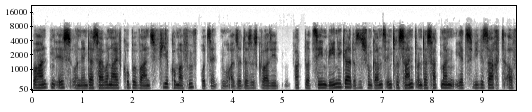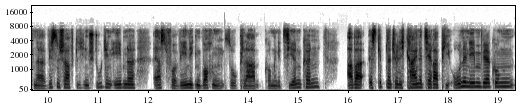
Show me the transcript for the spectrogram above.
vorhanden ist. Und in der Cyberknife-Gruppe waren es 4,5 Prozent nur. Also das ist quasi Faktor 10 weniger. Das ist schon ganz interessant. Und das hat man jetzt, wie gesagt, auf einer wissenschaftlichen Studienebene erst vor wenigen Wochen so klar kommunizieren können. Aber es gibt natürlich keine Therapie ohne Nebenwirkungen.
